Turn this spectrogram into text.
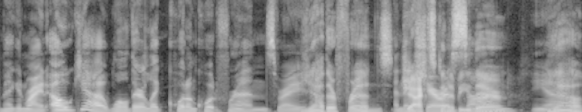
Megan Ryan. Oh yeah, well they're like quote unquote friends, right? yeah they're friends And they jack's share gonna a be there son. Yeah.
